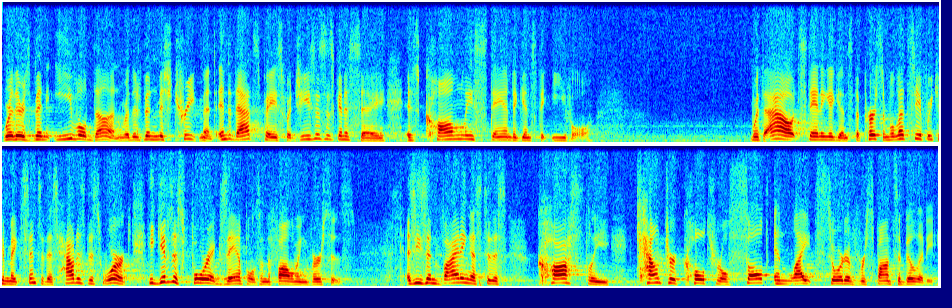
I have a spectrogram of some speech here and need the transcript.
where there's been evil done, where there's been mistreatment. Into that space, what Jesus is going to say is calmly stand against the evil without standing against the person. Well, let's see if we can make sense of this. How does this work? He gives us four examples in the following verses. As he's inviting us to this costly, countercultural, salt and light sort of responsibility.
